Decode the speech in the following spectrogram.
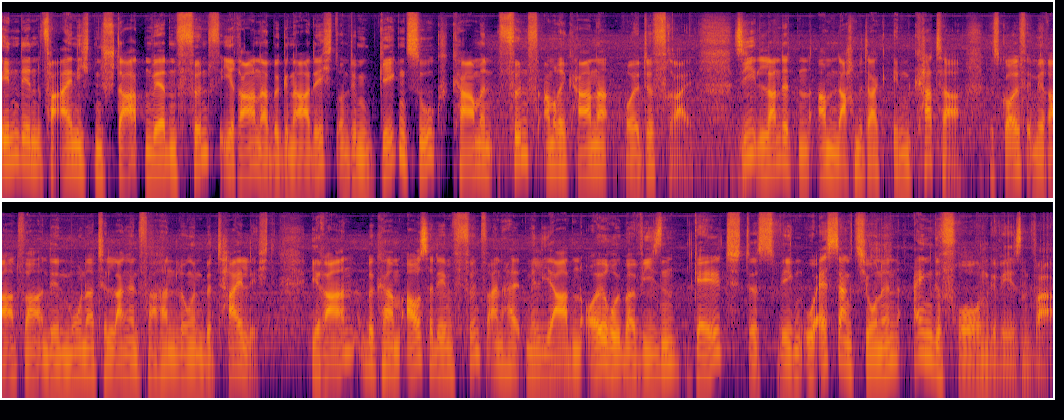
In den Vereinigten Staaten werden fünf Iraner begnadigt und im Gegenzug kamen fünf Amerikaner heute frei. Sie landeten am Nachmittag in Katar. Das Golfemirat war an den monatelangen Verhandlungen beteiligt. Iran bekam außerdem 5,5 Milliarden Euro überwiesen, Geld, das wegen US-Sanktionen eingefroren gewesen war.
